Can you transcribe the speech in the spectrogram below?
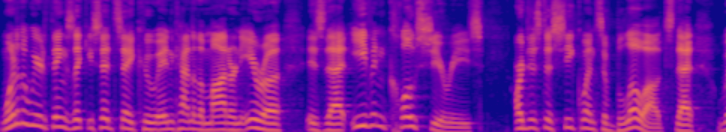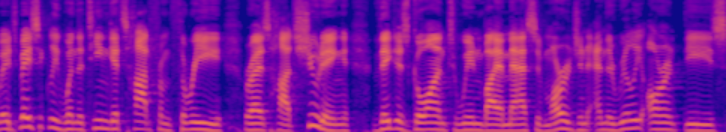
one of the weird things, like you said, Sekou, in kind of the modern era, is that even close series are just a sequence of blowouts that it's basically when the team gets hot from three or has hot shooting, they just go on to win by a massive margin. And there really aren't these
